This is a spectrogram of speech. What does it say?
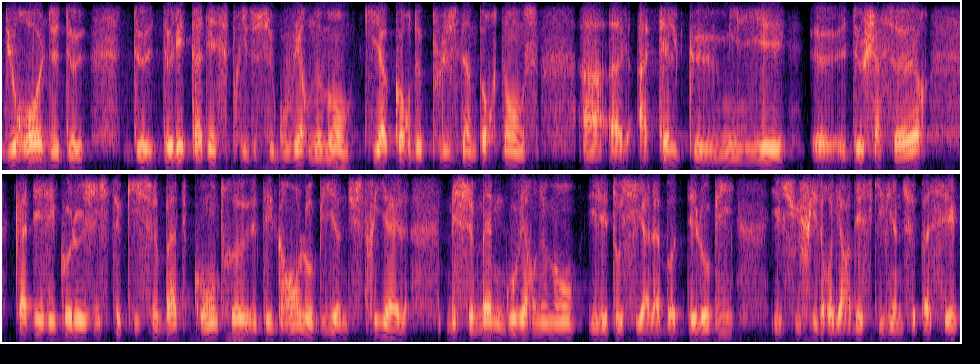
du rôle de, de, de, l'état d'esprit de ce gouvernement qui accorde plus d'importance à, à, à quelques milliers de chasseurs qu'à des écologistes qui se battent contre des grands lobbies industriels. Mais ce même gouvernement, il est aussi à la botte des lobbies. Il suffit de regarder ce qui vient de se passer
